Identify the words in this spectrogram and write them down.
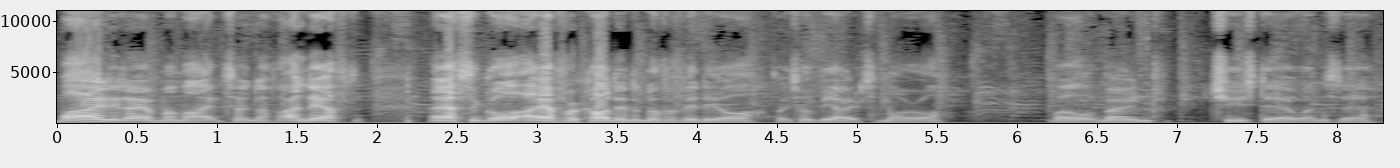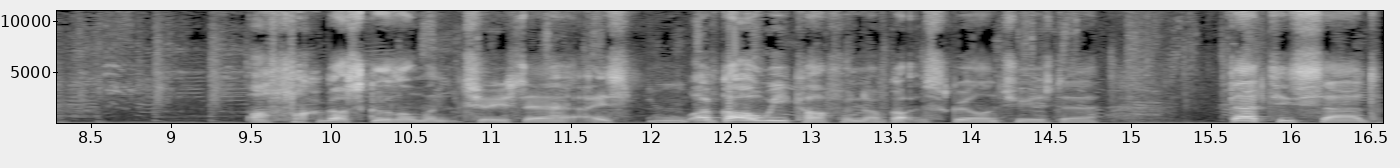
Why did I have my mic turned off? And I have to, I have to go, I have recorded another video, which will be out tomorrow. Well, around Tuesday or Wednesday. Oh fuck, I've got school on Wed- Tuesday. It's, I've got a week off and I've got school on Tuesday. That is sad.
